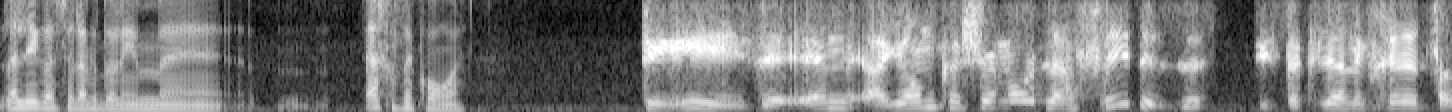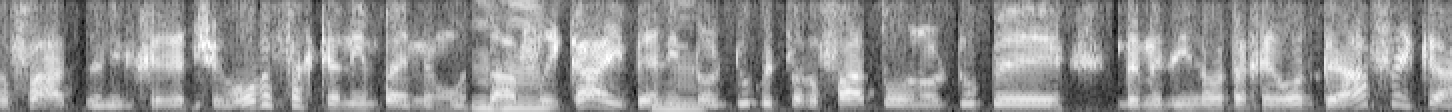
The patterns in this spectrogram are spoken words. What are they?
לליגה של הגדולים? איך זה קורה? תראי, זה אין, היום קשה מאוד להפריד את זה. תסתכלי על נבחרת צרפת, זו נבחרת שרוב השחקנים בה הם ממוצא מהמם. אפריקאי, בין אם מהמם. נולדו בצרפת או נולדו ב, במדינות אחרות באפריקה.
